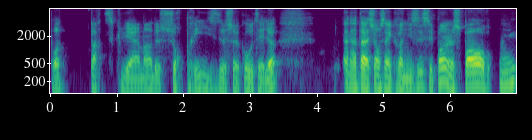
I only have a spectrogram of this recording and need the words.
Pas particulièrement de surprise de ce côté-là. La natation synchronisée, ce n'est pas un sport où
